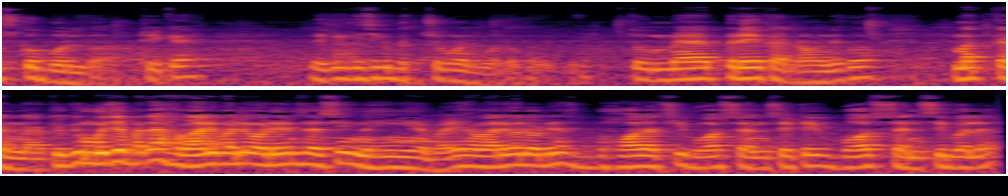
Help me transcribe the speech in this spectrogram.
उसको बोल दो आप ठीक है? लेकिन किसी के बच्चों को मत बोलो कोई भी। तो मैं प्रे कर रहा हूँ देखो मत करना क्योंकि मुझे पता है हमारी वाली ऑडियंस ऐसी नहीं है भाई। हमारी वाली ऑडियंस बहुत अच्छी बहुत सेंसिटिव बहुत सेंसिबल है।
